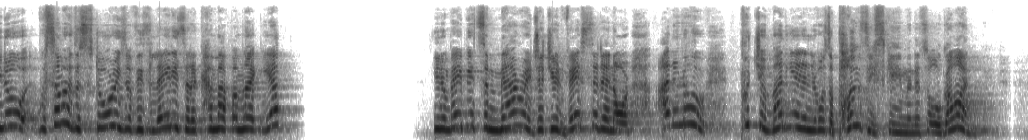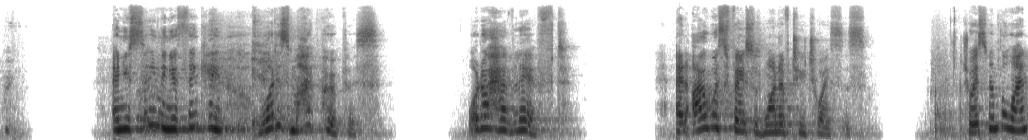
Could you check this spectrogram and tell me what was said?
You know, with some of the stories of these ladies that have come up, I'm like, yep. You know, maybe it's a marriage that you invested in, or I don't know, put your money in and it was a Ponzi scheme and it's all gone. And you're sitting there and you're thinking, what is my purpose? What do I have left? And I was faced with one of two choices. Choice number one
